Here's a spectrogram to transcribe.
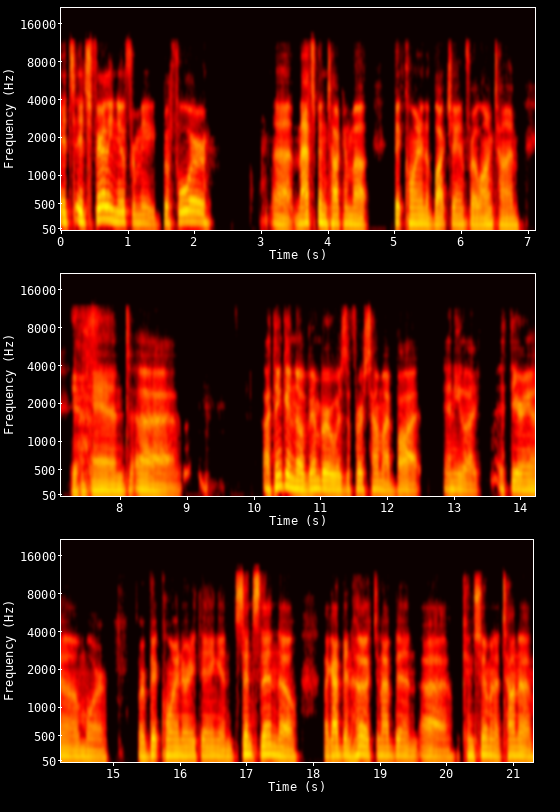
it's it's fairly new for me. Before uh, Matt's been talking about Bitcoin and the blockchain for a long time. Yeah, and uh, I think in November was the first time I bought any like Ethereum or or Bitcoin or anything. And since then, though, like I've been hooked and I've been uh, consuming a ton of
